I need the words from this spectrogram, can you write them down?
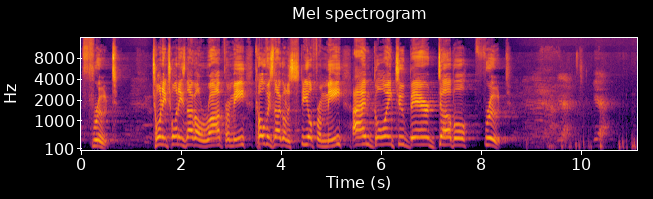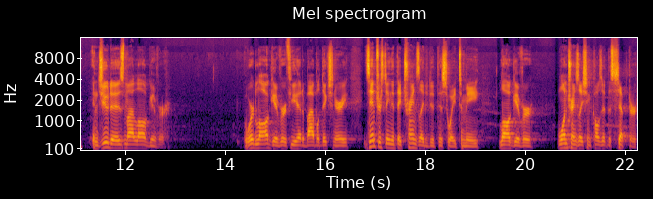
fruit. 2020 is not going to rob from me. COVID's not going to steal from me. I'm going to bear double fruit. And Judah is my lawgiver. The word lawgiver, if you had a Bible dictionary, it's interesting that they translated it this way to me lawgiver. One translation calls it the scepter.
